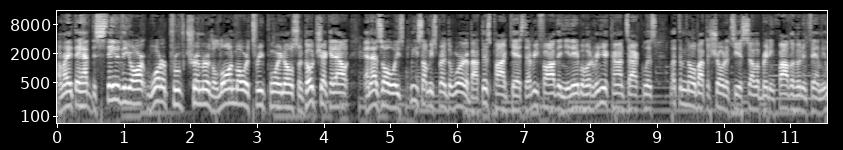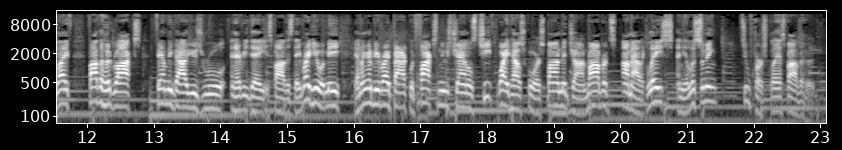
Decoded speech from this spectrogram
All right, they have the state of the art waterproof trimmer, the Lawnmower 3.0. So go check it out. And as always, please help me spread the word about this podcast. Every father in your neighborhood or in your contact list, let them know about the show that's here celebrating fatherhood and family life. Fatherhood rocks, family values rule, and every day is Father's Day. Right here with me, and I'm going to be right back with Fox News Channel's chief White House correspondent, John Roberts. I'm Alec Lace, and you're listening to First Class Fatherhood.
